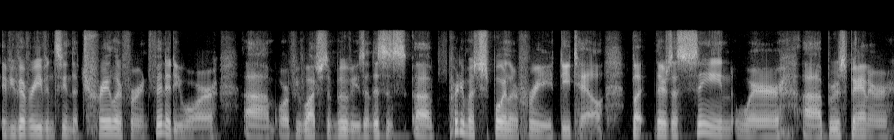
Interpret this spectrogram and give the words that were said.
if you've ever even seen the trailer for Infinity War, um, or if you've watched the movies, and this is uh, pretty much spoiler free detail, but there's a scene where uh, Bruce Banner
